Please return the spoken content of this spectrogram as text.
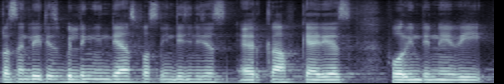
Presently, it is building India's first indigenous aircraft carriers for Indian Navy,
